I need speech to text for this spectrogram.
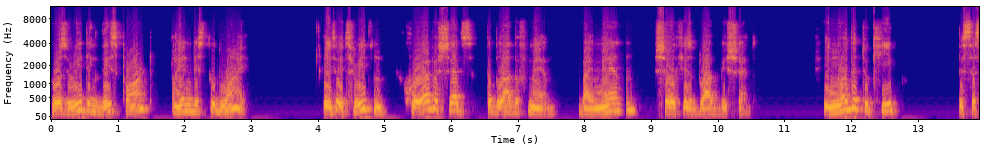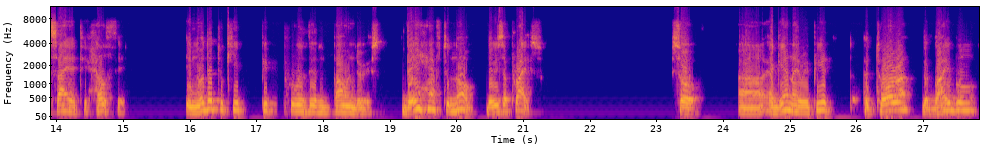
was reading this part, I understood why. It, it's written, Whoever sheds the blood of man, by man shall his blood be shed. In order to keep the society healthy, in order to keep people within boundaries, they have to know there is a price. So, uh, again, I repeat the Torah, the Bible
